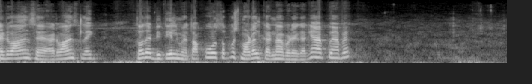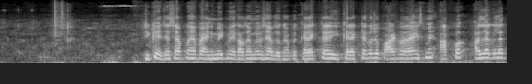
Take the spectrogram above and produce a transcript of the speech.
एडवांस है एडवांस लाइक थोड़ा सा डिटेल में तो आपको वो सब कुछ मॉडल करना पड़ेगा। क्या आपको यहाँ पे? ठीक है, जैसे आपको यहाँ पे एनिमेट में दिखाता हूँ, यहाँ देखो, यहाँ पे कैरेक्टर कैरेक्टर का जो पार्ट बताया इसमें आपको अलग अलग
